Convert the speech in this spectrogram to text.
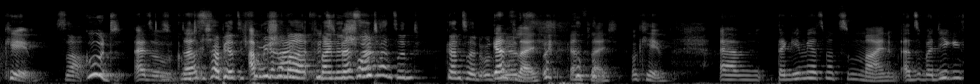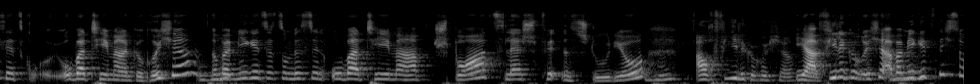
Okay, So. gut. Also, ist gut. ich habe jetzt, ich fühle mich schon mal, meine? Schultern sind ganz weit unten. ganz jetzt. leicht, ganz leicht. Okay. Ähm, dann gehen wir jetzt mal zu meinem. Also bei dir ging es jetzt Oberthema Gerüche Mhm. und bei mir geht es jetzt so ein bisschen Oberthema Sport slash Fitnessstudio. Mhm. Auch viele Gerüche. Ja, viele Gerüche, aber Mhm. mir geht es nicht so,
